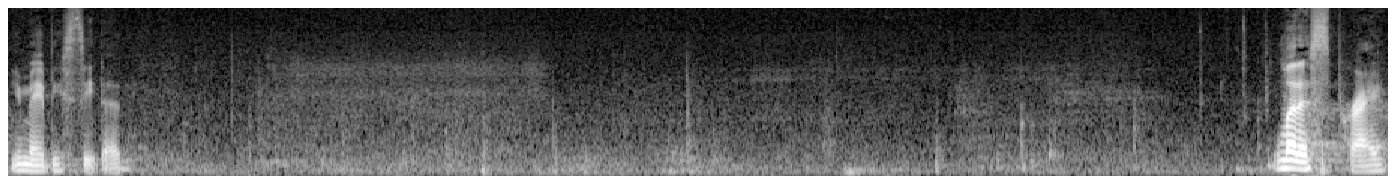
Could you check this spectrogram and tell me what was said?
You may be seated. Let us pray.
